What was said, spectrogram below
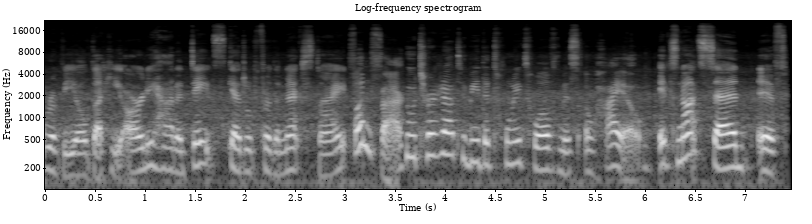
revealed that he already had a date scheduled for the next night. Fun fact, who turned out to be the 2012 Miss Ohio. It's not said if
